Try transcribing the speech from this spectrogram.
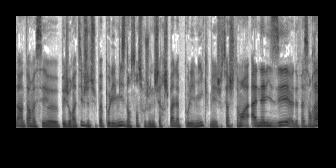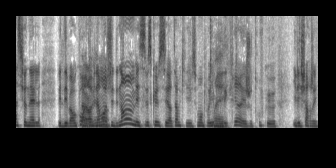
un, terme assez euh, péjoratif. Je ne suis pas polémiste dans le sens où je ne cherche pas la polémique, mais je cherche justement à analyser euh, de façon rationnelle les débats en cours. Alors évidemment, j'ai dit non, mais c'est parce que c'est un terme qui est souvent employé pour Ouais. décrire et je trouve que il est chargé.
